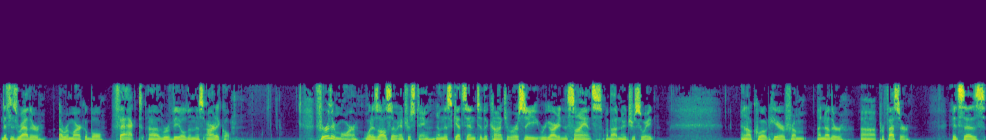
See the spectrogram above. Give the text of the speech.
this is rather a remarkable fact uh, revealed in this article. Furthermore, what is also interesting, and this gets into the controversy regarding the science about NutraSweet, and I'll quote here from another uh, professor. It says,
